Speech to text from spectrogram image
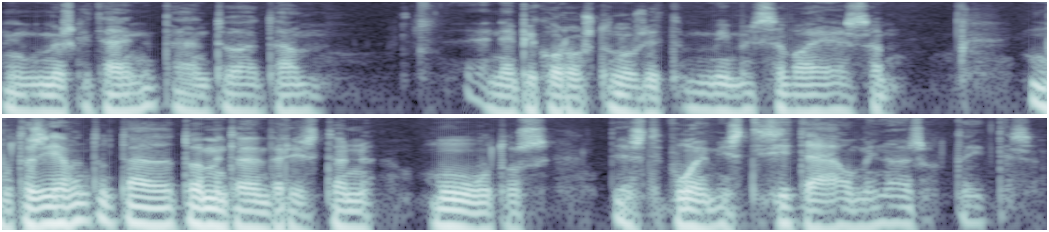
niin myöskin tämän, tämän tuota, enempi korostunut sitten viimeisessä vaiheessa. Mutta siihen on tämä toimintaympäristön muutos tietysti voimisti sitä ominaisuutta itsensä.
